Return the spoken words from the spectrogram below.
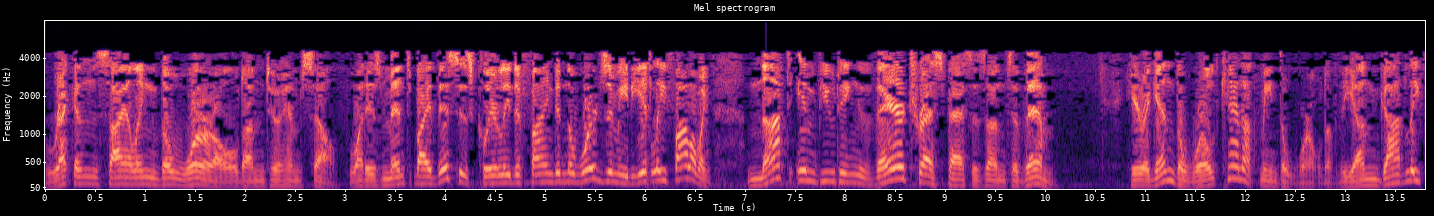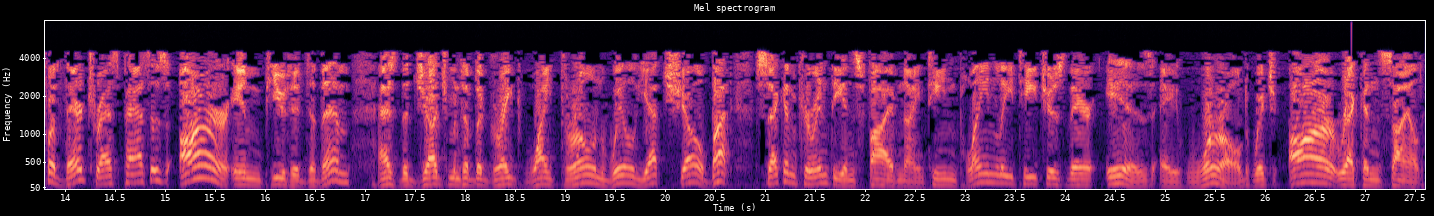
reconciling the world unto himself." What is meant by this is clearly defined in the words immediately following, "not imputing their trespasses unto them." Here again, the world cannot mean the world of the ungodly, for their trespasses are imputed to them, as the judgment of the great white throne will yet show. But 2 Corinthians 5:19 plainly teaches there is a world which are reconciled,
